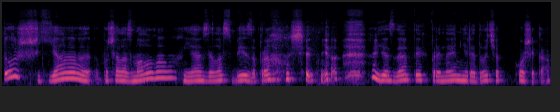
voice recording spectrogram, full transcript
Тож я почала з малого, я взяла собі за правило щодня в'язати принаймні рядочок кошика.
